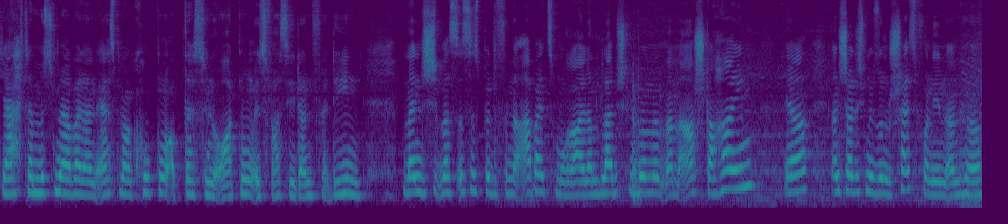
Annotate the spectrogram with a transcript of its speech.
Ja, da müssen wir aber dann erstmal gucken, ob das in Ordnung ist, was sie dann verdienen. Mensch, was ist das bitte für eine Arbeitsmoral? Dann bleibe ich lieber mit meinem Arsch daheim, ja, anstatt ich mir so eine Scheiße von ihnen anhöre.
